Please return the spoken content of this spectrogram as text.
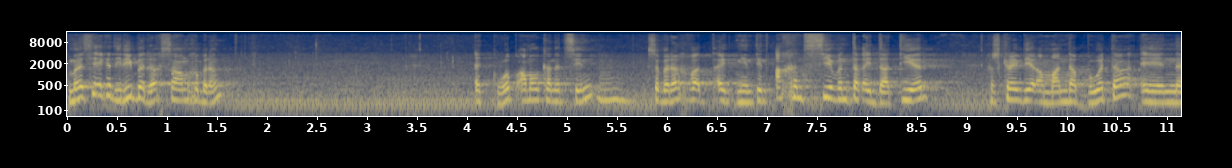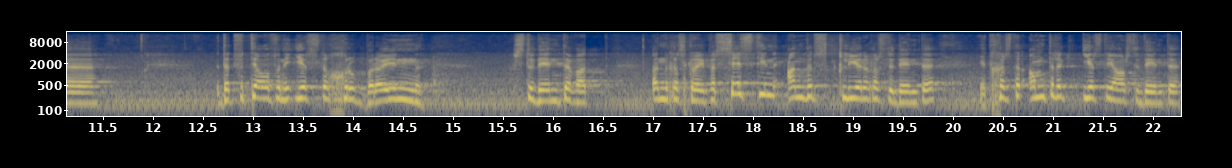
Mercy ek het hierdie berig saamgebring. Ek hoop almal kan dit sien. Mm. Dis 'n berig wat uit 1978 uit dateer, geskryf deur Amanda Botha en uh dit vertel van die eerste groep bruin studente wat ingeskryf is. 16 anderskleurige studente het gister amptelik eerstejaars studente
